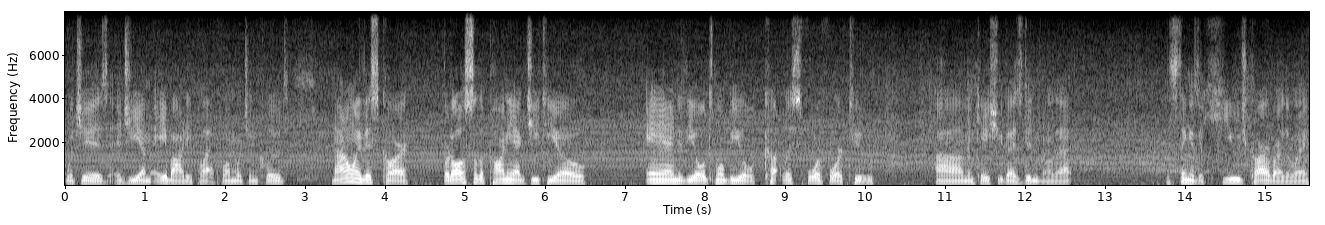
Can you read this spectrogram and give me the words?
which is a GM A-body platform, which includes not only this car, but also the Pontiac GTO and the Oldsmobile Cutlass 442, um, in case you guys didn't know that. This thing is a huge car, by the way.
